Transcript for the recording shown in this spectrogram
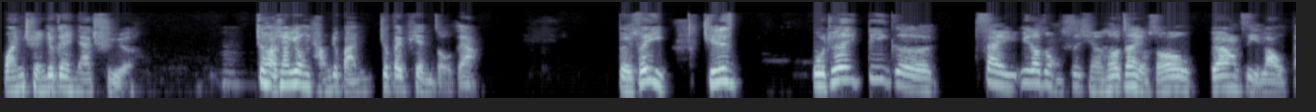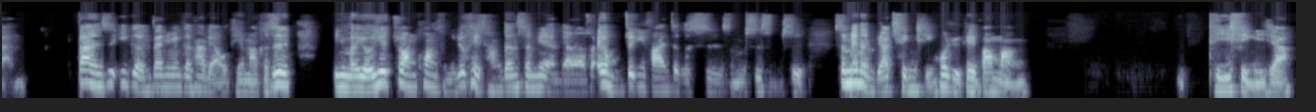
完全就跟人家去了，嗯，就好像用糖就把就被骗走这样。对，所以其实我觉得第一个在遇到这种事情的时候，真的有时候不要让自己落单，当然是一个人在那边跟他聊天嘛，可是。你们有一些状况什么，就可以常跟身边人聊聊，说，哎，我们最近发生这个事，什么事，什么事？身边的人比较清醒，或许可以帮忙提醒一下，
